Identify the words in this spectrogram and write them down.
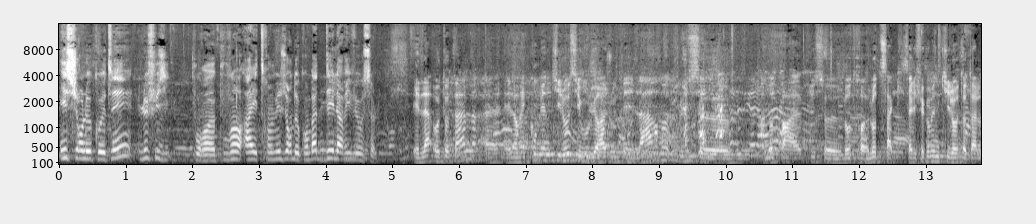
Et sur le côté, le fusil, pour euh, pouvoir être en mesure de combattre dès l'arrivée au sol. Et là, au total, euh, elle aurait combien de kilos si vous lui rajoutez l'arme plus euh, un autre para- plus euh, l'autre l'autre sac? Ça lui fait combien de kilos au total?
